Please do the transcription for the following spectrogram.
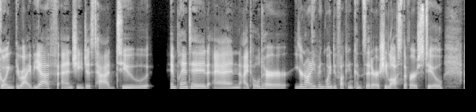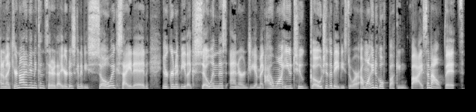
going through IVF and she just had to implanted and I told her, you're not even going to fucking consider. She lost the first two. And I'm like, you're not even going to consider that. You're just going to be so excited. You're going to be like so in this energy. I'm like, I want you to go to the baby store. I want you to go fucking buy some outfits,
